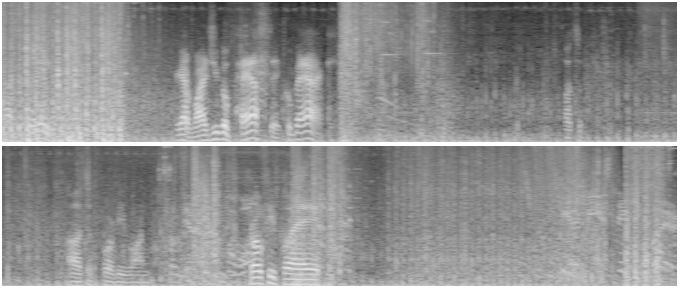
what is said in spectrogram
Not safe. My God, why'd you go past it? Go back. Oh, it's a. Oh, it's a 4v1. Trophy play. VIP is taking fire.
